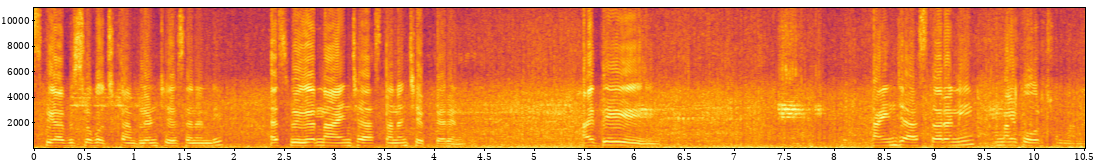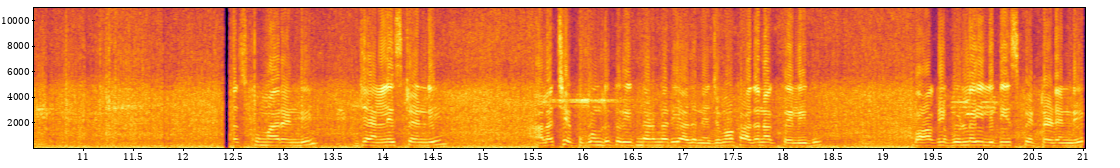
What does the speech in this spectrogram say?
ఎస్పీ ఆఫీస్లోకి వచ్చి కంప్లైంట్ చేశానండి. ఎస్పీ గారు న్యాయం చేస్తానని చెప్పారండి. అయితే న్యాయం చేస్తారని మిమ్మల్ని కోరుచున్నాను. రాజ్ కుమార్ అండి జర్నలిస్ట్ అండి. అలా చెప్పుకుంటూ తిరుగుతున్నాడు మరి అది నిజమో కాదో నాకు తెలీదు. వాకలపూడిలో ఇల్లు తీసి పెట్టాడండి.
